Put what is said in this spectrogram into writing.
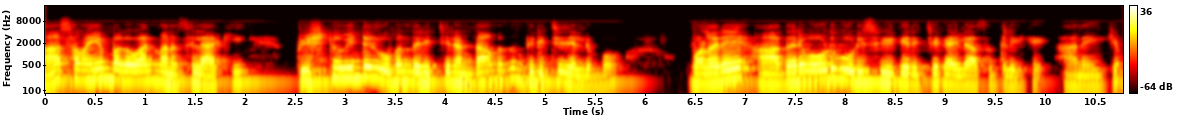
ആ സമയം ഭഗവാൻ മനസ്സിലാക്കി വിഷ്ണുവിന്റെ രൂപം ധരിച്ച് രണ്ടാമതും തിരിച്ചു ചെല്ലുമ്പോൾ വളരെ ആദരവോടുകൂടി സ്വീകരിച്ച് കൈലാസത്തിലേക്ക് ആനയിക്കും.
